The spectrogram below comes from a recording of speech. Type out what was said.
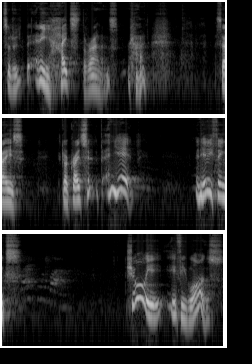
sort of, and he hates the Romans, right? So he's, he's got great, and yet, and yet he thinks, surely if he was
